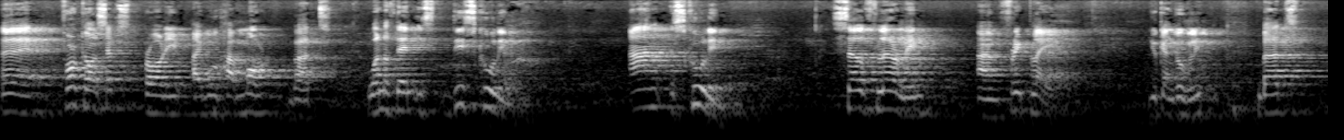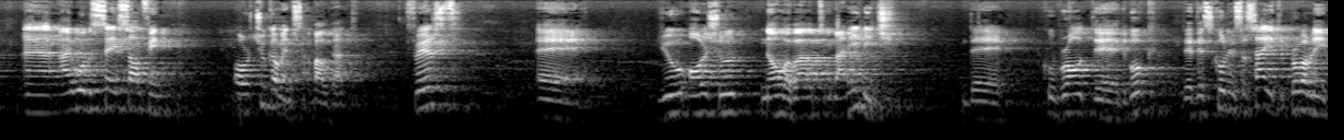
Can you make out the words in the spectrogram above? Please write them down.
Uh, four concepts, probably I will have more, but one of them is deschooling, unschooling, self-learning, and free play. You can Google it. But uh, I will say something or two comments about that. First, uh, you all should know about Ivan Illich, the, who wrote the, the book, the, Deschooling Society, probably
